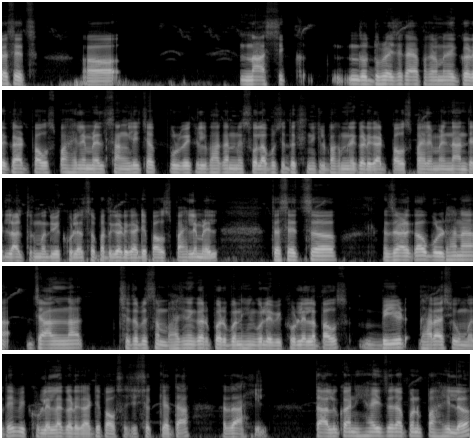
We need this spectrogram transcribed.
तसेच नाशिक धुळ्याच्या काही भागांमध्ये गडगाट पाऊस पाहायला मिळेल. सांगलीच्या पूर्वेकडील भागांमध्ये सोलापूरच्या दक्षिणेकडील भागांमध्ये गडगाट पाऊस पाहायला मिळेल. नांदेड लातूरमध्ये विखुरल्या स्वरूपात गडगाडी पाऊस पाहायला मिळेल. तसेच जळगाव बुलढाणा जालना छत्रपती संभाजीनगर परभणी हिंगोली विखुरलेला पाऊस बीड धाराशिवमध्ये विखुरलेला गडगाटी पावसाची शक्यता राहील. तालुकानिहाय जर आपण पाहिलं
